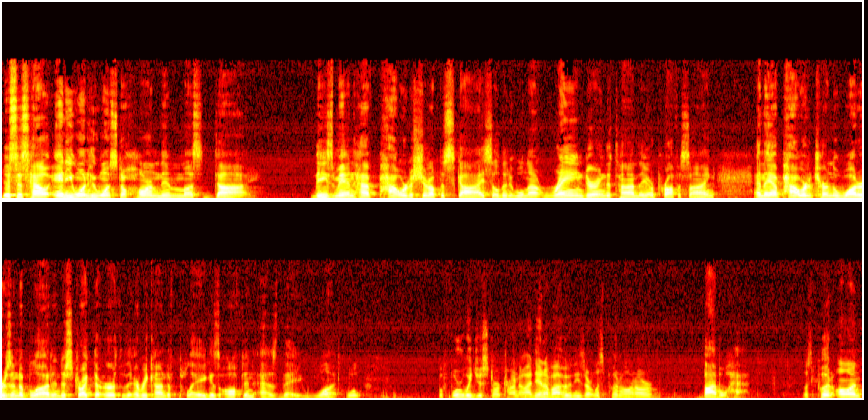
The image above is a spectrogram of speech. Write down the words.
This is how anyone who wants to harm them must die. These men have power to shut up the sky so that it will not rain during the time they are prophesying and they have power to turn the waters into blood and to strike the earth with every kind of plague as often as they want. Well, before we just start trying to identify who these are, let's put on our Bible hat. Let's put on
